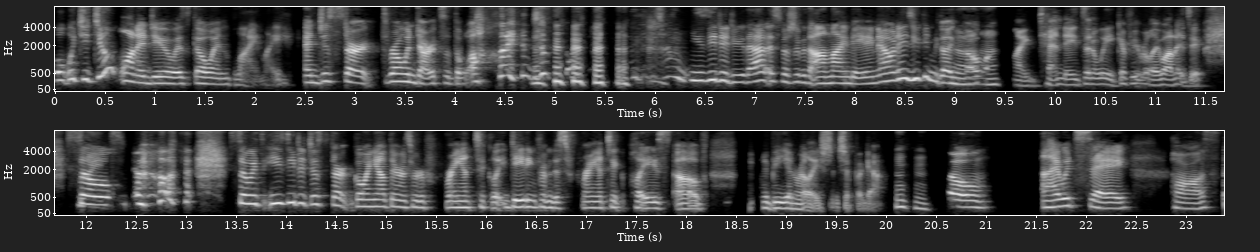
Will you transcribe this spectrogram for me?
But what you don't want to do is go in blindly and just start throwing darts at the wall. it's really easy to do that, especially with online dating nowadays. You can like yeah. go on like 10 dates in a week if you really wanted to. So, right. so it's easy to just start going out there and sort of frantically dating from this frantic place of to be in relationship again. Mm-hmm. So I would say pause,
